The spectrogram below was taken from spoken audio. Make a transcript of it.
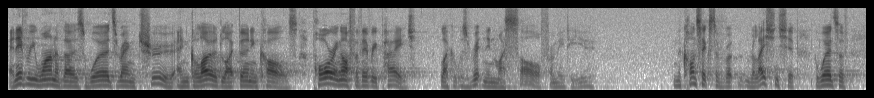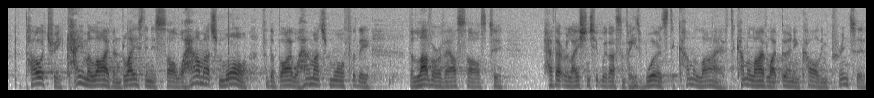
And every one of those words rang true and glowed like burning coals, pouring off of every page like it was written in my soul from me to you. In the context of relationship, the words of poetry came alive and blazed in his soul. Well, how much more for the Bible? How much more for the, the lover of our souls to have that relationship with us and for his words to come alive, to come alive like burning coal, imprinted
